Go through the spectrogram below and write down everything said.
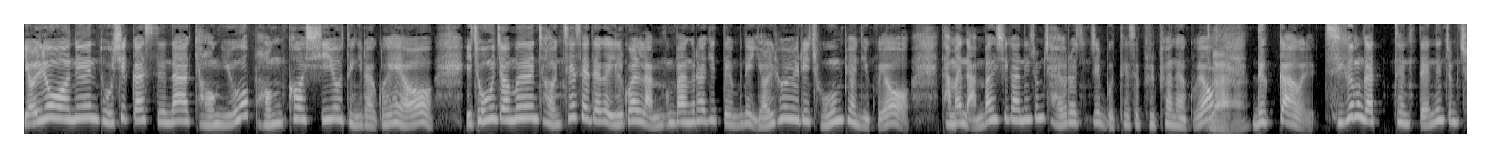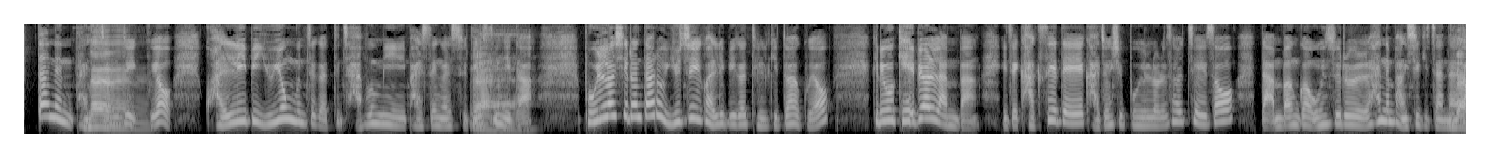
연료원은 도시가스나 경유, 벙커 CU 등이라고 해요. 이 좋은 점은 전체 세대가 일괄 난방을 하기 때문에 열 효율이 좋은 편이고요. 다만 난방 시간은 좀 자유로워지지 못해서 불편하고요. 네. 늦가을, 지금 같은 때는 좀 춥다는 단점도 네. 있고요. 관리비 유용 문제 같은 잡음이 발생할 수도 네. 있습니다. 보일러실은 따로 유지 관리비가 들기도 하고요. 그리고 개별 난방, 이제 각 세대의 가정식 보일러를 설치해서 난방과 온수를 하는 방식이잖아요.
